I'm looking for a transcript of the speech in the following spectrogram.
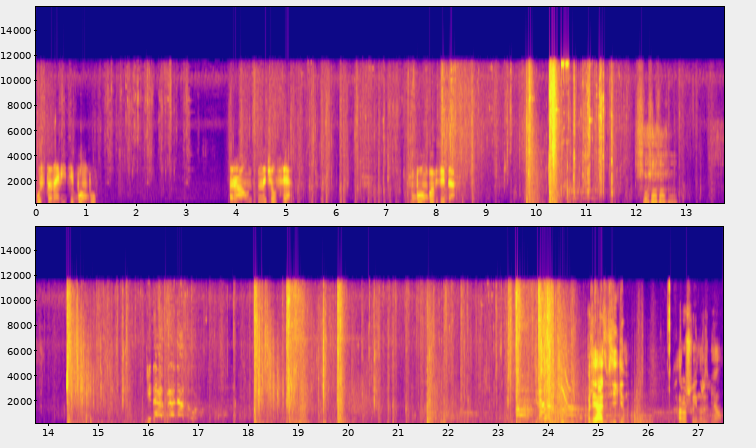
Установите бомбу. Раунд начался. Бомба взята. Кидаю гранату! Блядь, в Зиге. Хороший ин разменял.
